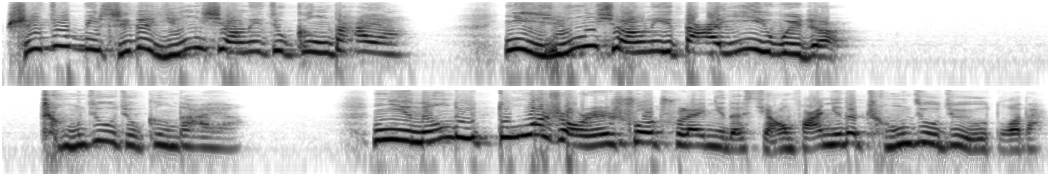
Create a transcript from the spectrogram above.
谁就比谁的影响力就更大呀？你影响力大，意味着成就就更大呀。你能对多少人说出来你的想法，你的成就就有多大。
